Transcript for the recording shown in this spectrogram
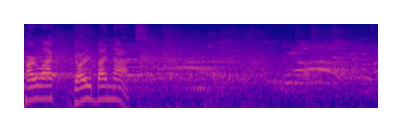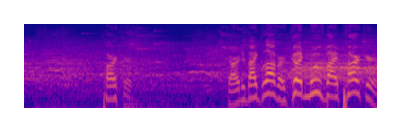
Carlock guarded by Knox. Parker. Guarded by Glover. Good move by Parker.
